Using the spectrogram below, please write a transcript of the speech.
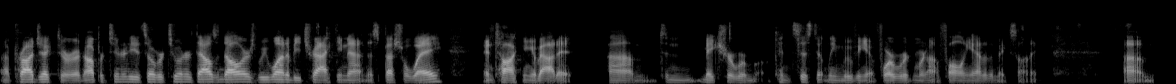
a project or an opportunity that's over $200000 we want to be tracking that in a special way and talking about it um, to make sure we're consistently moving it forward and we're not falling out of the mix on it. Um,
